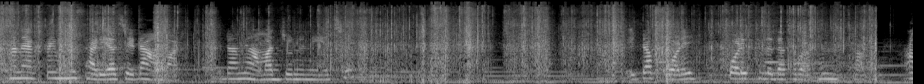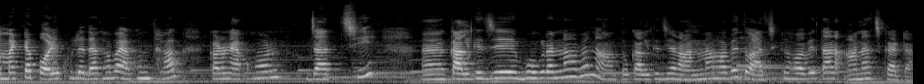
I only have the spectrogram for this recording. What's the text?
এখানে একটা এমনি শাড়ি আছে, এটা আমার। এটা আমি আমার জন্য নিয়েছি। এটা পরে পরে খুলে দেখাবো, এখন থাক। আমারটা পরে খুলে দেখাবো, এখন থাক। কারণ এখন যাচ্ছি কালকে যে ভোগ রান্না হবে না, তো কালকে যে রান্না হবে, তো আজকে হবে তার আনাজ কাটা।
